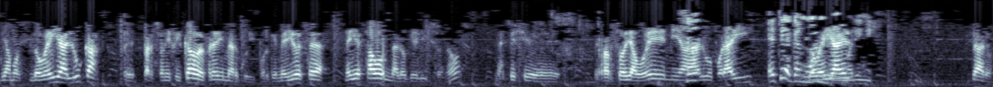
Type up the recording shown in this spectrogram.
digamos, lo veía a Lucas eh, personificado de Freddie Mercury, porque me dio esa, me dio esa onda lo que él hizo, ¿no? Una especie de, de rapsodia bohemia, algo por ahí. Estoy acá en Lo veía él. Morini. Claro,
